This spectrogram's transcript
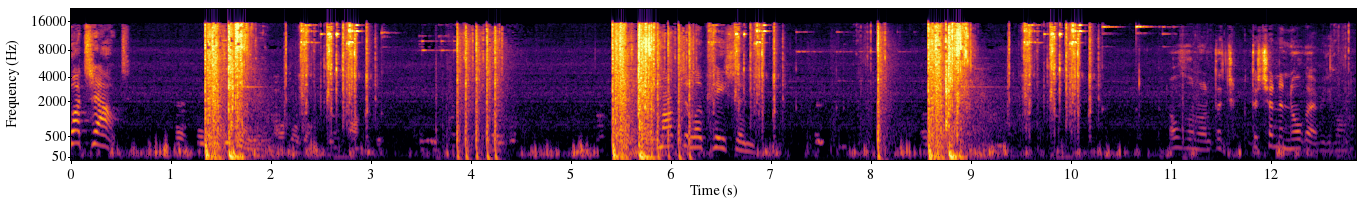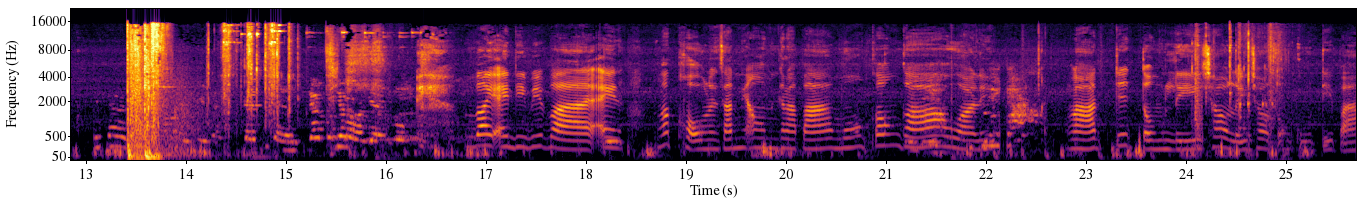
Watch out! เขจุข Marked a location. เอาฟนอนตัชตัชนะนกอะพี่ก้อง Bye IDB bye ไอ้งับเขาเลยจันนี่เอามันกระปาโมก้องก้าวะเลยอาที่ตรงลีเช่าลีเช่าตรงกูตีปา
